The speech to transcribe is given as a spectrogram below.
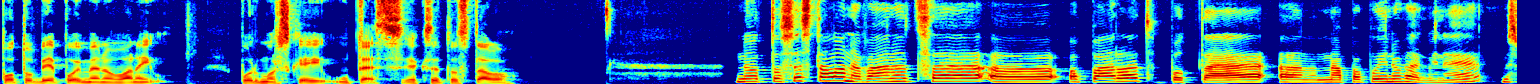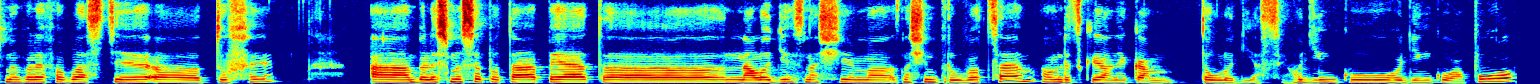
po tobě pojmenovaný podmorský útes. Jak se to stalo? No to se stalo na Vánoce uh, o pár let poté uh, na Papuji Nové Gvine. My jsme byli v oblasti uh, Tufy a byli jsme se potápět uh, na lodi s naším, s naším průvodcem. On vždycky jel někam tou lodí asi hodinku, hodinku a půl.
